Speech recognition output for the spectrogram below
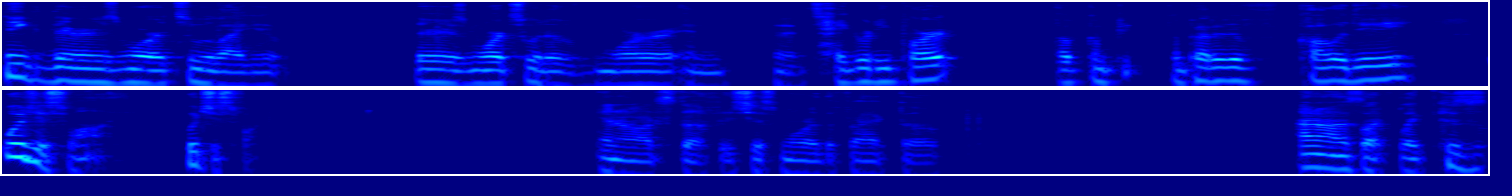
think there is more to like it. There is more to it of more in an integrity part of comp- competitive Call of Duty, which is fine. Which is fine. And all that stuff. It's just more of the fact of I don't know. It's like like because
